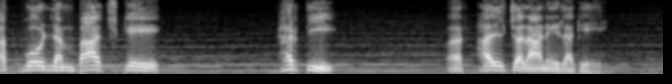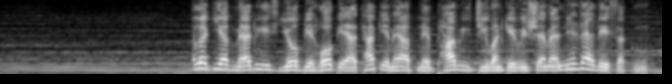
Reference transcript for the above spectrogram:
अब वो लंबाच के धरती पर हल चलाने लगे। हालाँकि अब मैं भी इस योग्य हो गया था कि मैं अपने भावी जीवन के विषय में निर्णय ले सकूँ।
